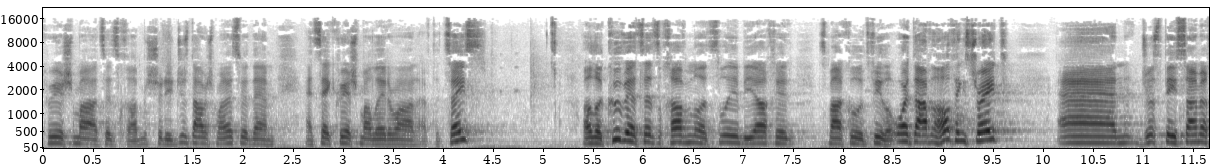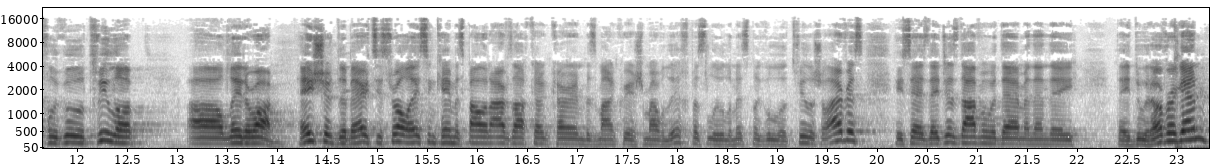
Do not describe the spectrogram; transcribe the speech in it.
kriya shema atzitzcham. Should he just daven shema with them and say kriya shema later on after tzeis? Or daven the whole thing straight and just be samech l'gul tefillah uh, later on. The Beretz Yisrael came as Bizman Kriya Shema V'lich Lu Lemitzma Gula Tfilah Shal Arvis. He says they just daven with them and then they they do it over again.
